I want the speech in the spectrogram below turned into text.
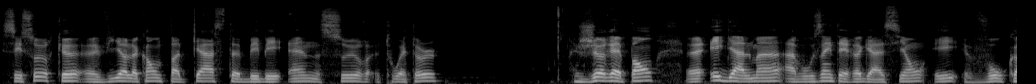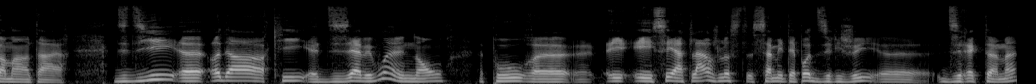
c'est sûr que via le compte podcast BBN sur Twitter, je réponds également à vos interrogations et vos commentaires. Didier Odard qui disait Avez-vous un nom pour euh, et, c'est à large, là, ça m'était pas dirigé euh, directement,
